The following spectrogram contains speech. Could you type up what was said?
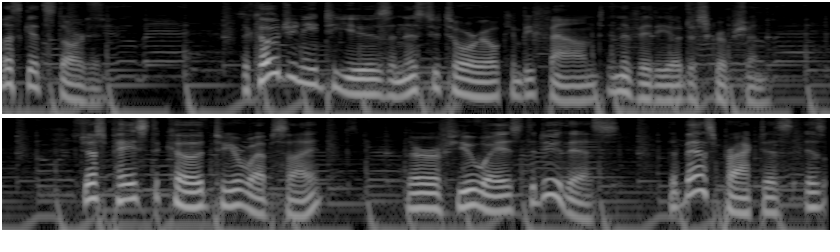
Let's get started. The code you need to use in this tutorial can be found in the video description. Just paste the code to your website. There are a few ways to do this. The best practice is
